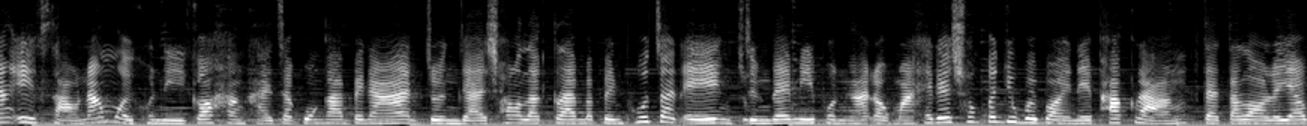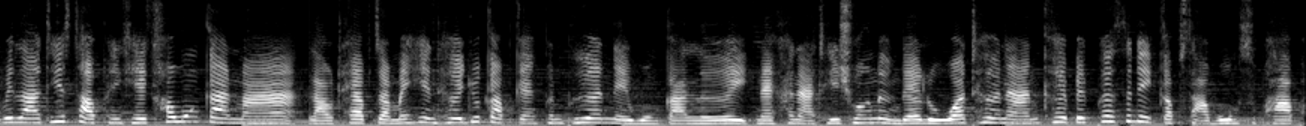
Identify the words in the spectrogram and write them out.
นางเอกสาวหน้าหมวยคนนี้ก็ห่างหายจากวงการไปนาน จนย้ายช่องและกลายมาเป็นผู้จัดเอง จึงได้มีผลงานออกมาให้ได้ชมกันอยู่บ่อยๆ ในภาคหลัง แต่ตลอดระยะเวลาที่สาวแพนเค้กเข้าวงการมา เราแทบจะไม่เห็นเธออยู่กับแก๊งเพื่อนๆในวงการเลย ในขณะที่ช่วงหนึ่งได้รู้ว่าเธอนั้นเคยเป็นเพื่อนสนิทกับสาวบูมสุภาพ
